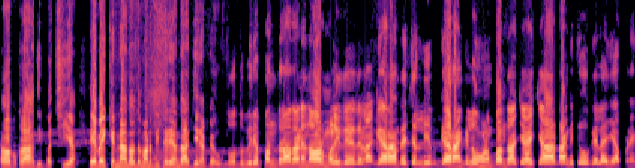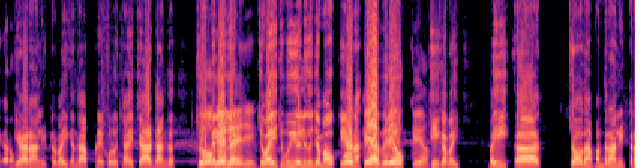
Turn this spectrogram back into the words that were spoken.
ਟੌਪ ਕਲਾਸ ਦੀ ਬੱਚੀ ਆ। ਇਹ ਬਾਈ ਕਿੰਨਾ ਦੁੱਧ ਮਨ ਵੀ ਤੇਰੇ ਅੰਦਾਜ਼ੇ ਨਾਲ ਪਿਆਊਗੀ? ਦੁੱਧ ਵੀਰੇ 15 ਦਾ ਨੇ ਨਾਰਮਲੀ ਦੇ ਦੇਣਾ 11 ਤੇ ਚੱਲੀ 11 ਕਿਲੋ ਹੁਣ ਬੰਦਾ ਚਾਹੇ ਚਾਰ ਡੰਗ ਚੋ ਕੇ ਲੈ ਜਾ ਆਪਣੇ ਘਰੋਂ। 11 ਲੀਟਰ ਬਾਈ ਕਹਿੰਦਾ ਆਪਣੇ ਕੋਲੋਂ ਚਾਹੇ ਚਾਰ ਡੰਗ ਚੋ ਕੇ ਲੈ ਜੇ। ਚਵਾਈ ਚਬੂਈ ਵਾਲੀ ਨੂੰ ਜਮਾ ਓਕੇ ਆ ਨਾ? ਓਕੇ ਆ ਵੀਰੇ ਓਕੇ ਆ। ਠੀਕ ਆ ਬਾਈ। ਬਾਈ ਅਹ 14 15 ਲੀਟਰ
